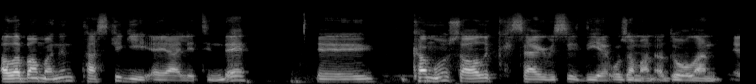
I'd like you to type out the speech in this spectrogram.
Alabama'nın Tuskegee eyaletinde kamu sağlık servisi diye o zaman adı olan e,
